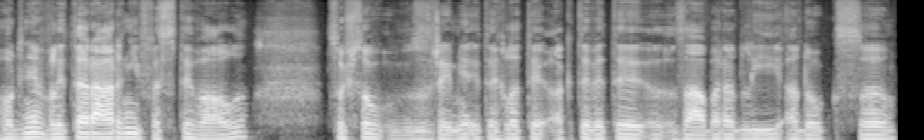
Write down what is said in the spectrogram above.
hodně v literární festival, což jsou zřejmě i tyhle ty aktivity Zábradlí a Mm,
